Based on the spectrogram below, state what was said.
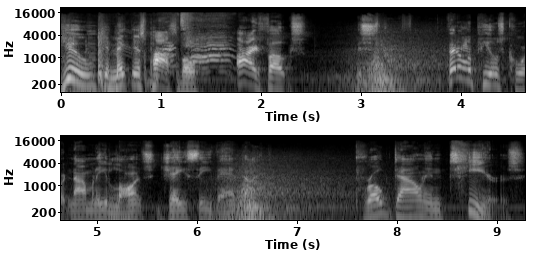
You can make this possible. All right, folks. This is Federal Appeals Court nominee Lawrence J.C. Van Dyke broke down in tears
